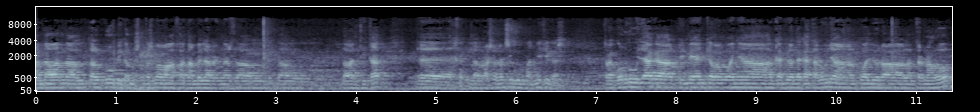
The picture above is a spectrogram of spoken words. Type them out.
al davant del, del club i que nosaltres vam agafar també les regnes del, del, de l'entitat, eh, les relacions han sigut magnífiques Recordo ja que el primer any que vam guanyar el Campionat de Catalunya, en el qual jo era l'entrenador,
